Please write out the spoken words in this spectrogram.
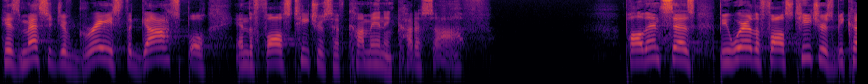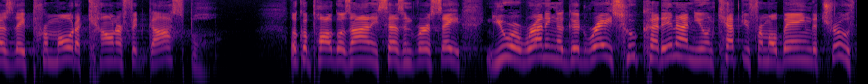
his message of grace, the gospel, and the false teachers have come in and cut us off. Paul then says, Beware the false teachers because they promote a counterfeit gospel. Look what Paul goes on. He says in verse 8, You were running a good race. Who cut in on you and kept you from obeying the truth?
